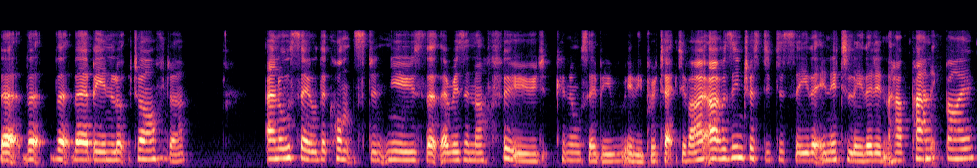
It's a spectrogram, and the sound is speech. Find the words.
that that that they're being looked after. And also the constant news that there is enough food can also be really protective. I, I was interested to see that in Italy they didn't have panic buying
